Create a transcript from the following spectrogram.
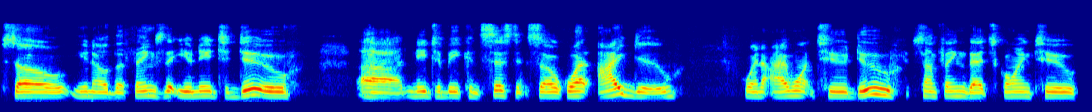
So, you know, the things that you need to do uh, need to be consistent. So, what I do when I want to do something that's going to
